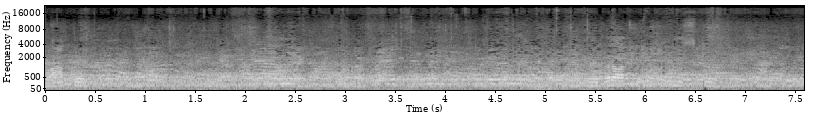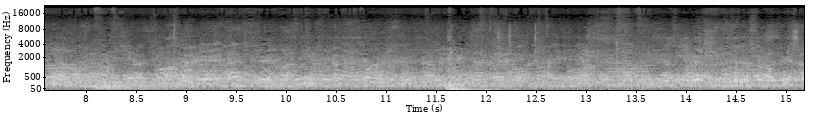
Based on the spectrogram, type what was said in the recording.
tilápia. Foi brócolis, isso você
